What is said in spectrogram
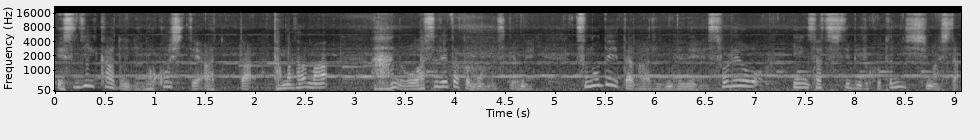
SD カードに残してあったたまたまあの忘れたと思うんですけどね。そのデータがあるんでねそれを印刷してみることにしました。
